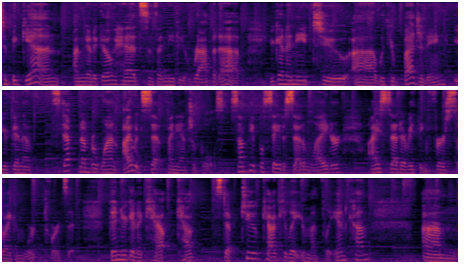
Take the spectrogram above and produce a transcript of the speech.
to begin, I'm going to go ahead, since I need to wrap it up, you're going to need to, uh, with your budgeting, you're going to, step number one, I would set financial goals. Some people say to set them later. I set everything first so I can work towards it. Then you're going to, cal, cal step two, calculate your monthly income. Um,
